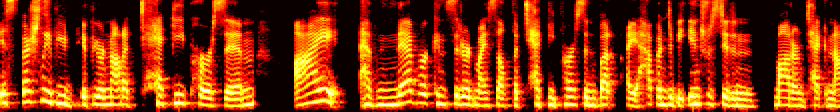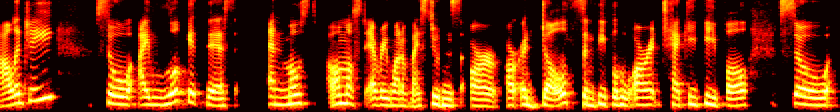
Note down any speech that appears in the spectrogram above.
especially if you if you're not a techie person. I have never considered myself a techie person, but I happen to be interested in modern technology. So I look at this and most almost every one of my students are are adults and people who aren't techie people. So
